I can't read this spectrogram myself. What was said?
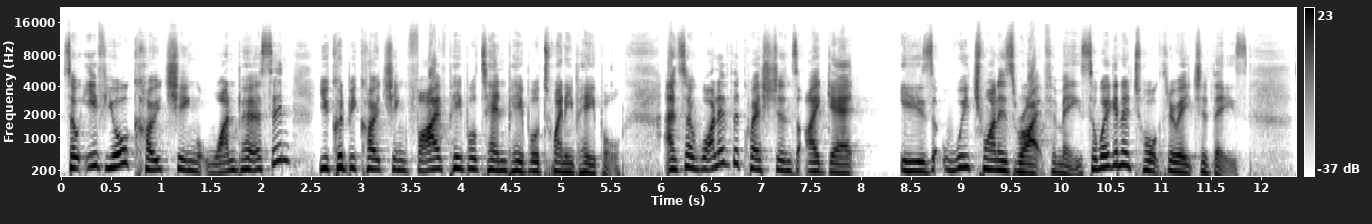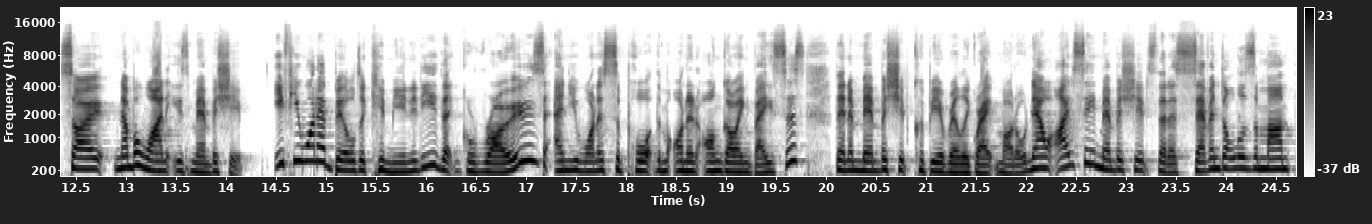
So, if you're coaching one person, you could be coaching five people, 10 people, 20 people. And so, one of the questions I get is which one is right for me. So we're going to talk through each of these. So, number one is membership. If you want to build a community that grows and you want to support them on an ongoing basis, then a membership could be a really great model. Now, I've seen memberships that are $7 a month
